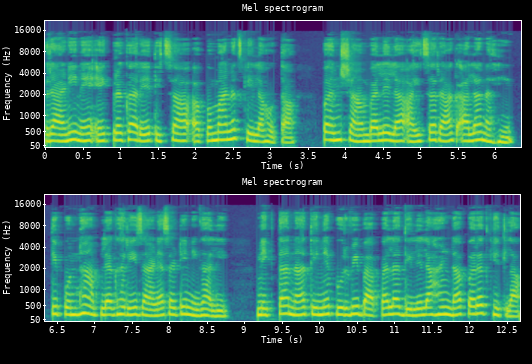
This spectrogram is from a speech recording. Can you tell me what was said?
राणीने एक प्रकारे तिचा अपमानच केला होता. पण श्यामबालेला आईचा राग आला नाही. ती पुन्हा आपल्या घरी जाण्यासाठी निघाली. निघताना तिने पूर्वी बापाला दिलेला हंडा परत घेतला.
